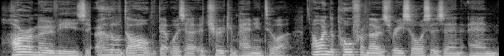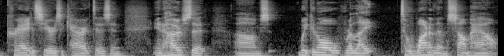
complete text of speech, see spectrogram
horror movies, her little dog that was a, a true companion to her. I wanted to pull from those resources and, and create a series of characters and in hopes that um, we can all relate to one of them somehow.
